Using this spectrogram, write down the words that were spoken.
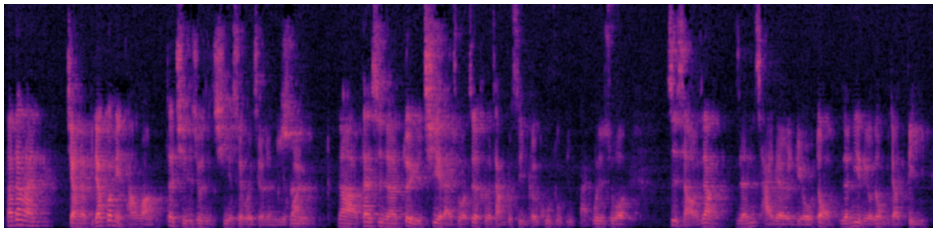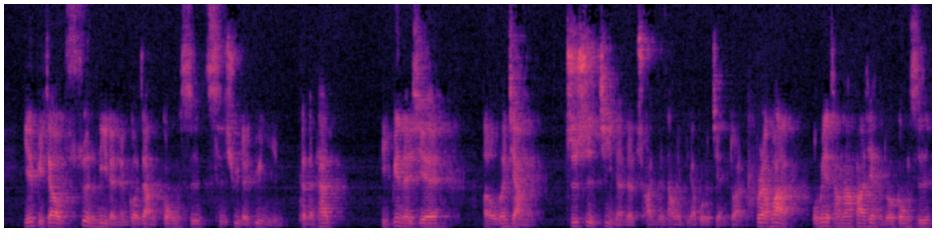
那当然讲的比较冠冕堂皇，这其实就是企业社会责任的一环。那但是呢，对于企业来说，这何尝不是一个雇主品牌，或者说至少让人才的流动、人力流动比较低，也比较顺利的能够让公司持续的运营。可能它里面的一些呃，我们讲知识技能的传承上面比较不会间断，不然的话。我们也常常发现，很多公司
